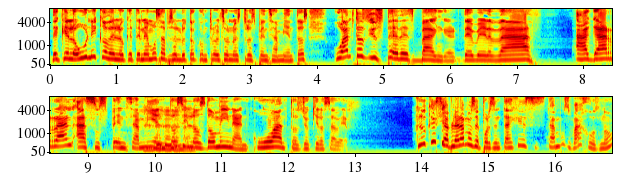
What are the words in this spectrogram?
de que lo único de lo que tenemos absoluto control son nuestros pensamientos? ¿Cuántos de ustedes, Banger, de verdad agarran a sus pensamientos y los dominan? ¿Cuántos? Yo quiero saber. Creo que si habláramos de porcentajes, estamos bajos, ¿no?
